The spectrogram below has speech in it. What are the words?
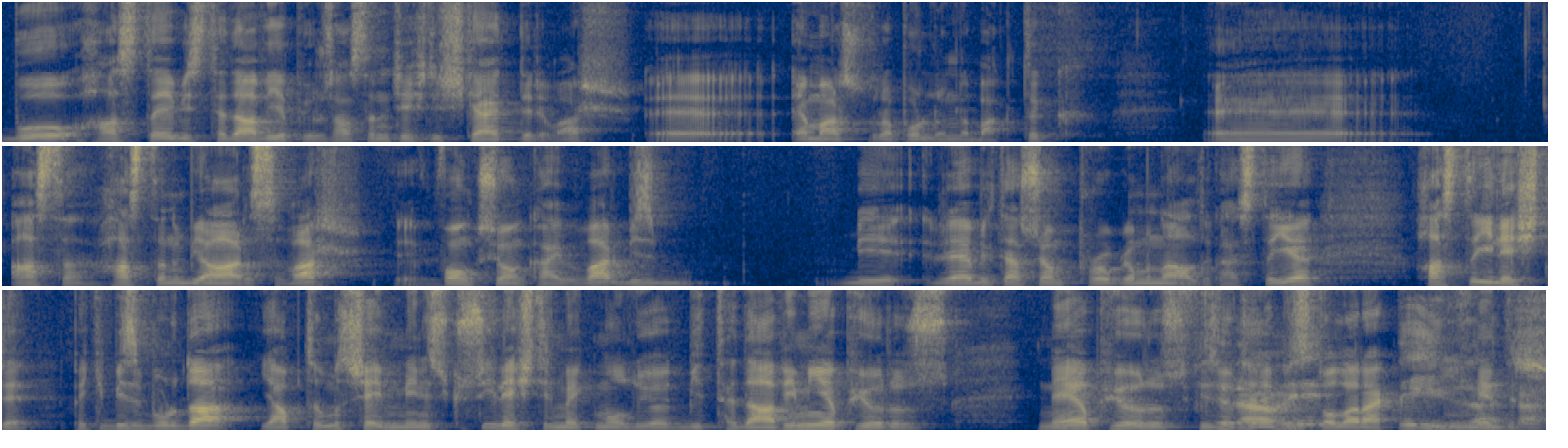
Bu hastaya biz tedavi yapıyoruz. Hastanın çeşitli şikayetleri var. E, MR raporlarına baktık. E, hasta hastanın bir ağrısı var, e, fonksiyon kaybı var. Biz bir rehabilitasyon programını aldık hastayı. Hasta iyileşti. Peki biz burada yaptığımız şey menisküsü iyileştirmek mi oluyor? Bir tedavi mi yapıyoruz? Ne yapıyoruz fizyoterapist Tedavi olarak? değil nedir? zaten.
